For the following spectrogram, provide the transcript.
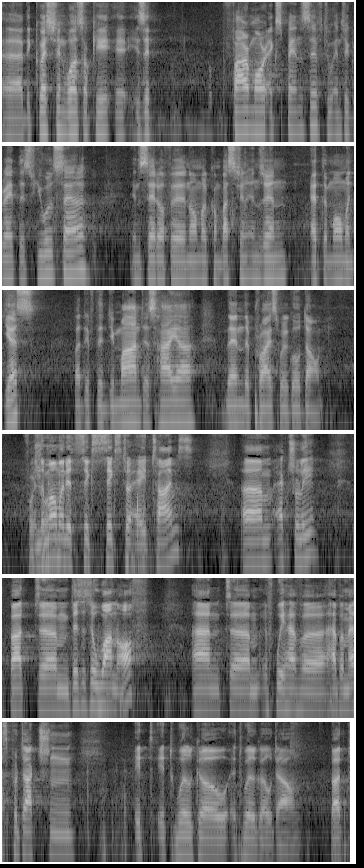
uh, the question was, okay, uh, is it far more expensive to integrate this fuel cell instead of a normal combustion engine? At the moment, yes. But if the demand is higher, then the price will go down. In sure. the moment, it's six, six to eight times, um, actually. But um, this is a one-off. And um, if we have a, have a mass production, it, it, will go, it will go down. But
